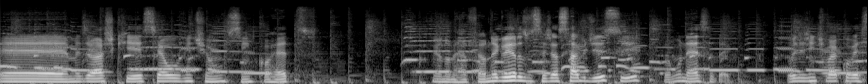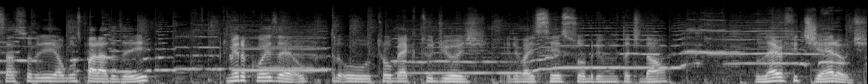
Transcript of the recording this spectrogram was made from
É, mas eu acho que esse é o 21, sim, correto. Meu nome é Rafael Negreiros, você já sabe disso e vamos nessa, velho. Hoje a gente vai conversar sobre algumas paradas aí. Primeira coisa é o, o Throwback to de hoje. Ele vai ser sobre um touchdown do Larry Fitzgerald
